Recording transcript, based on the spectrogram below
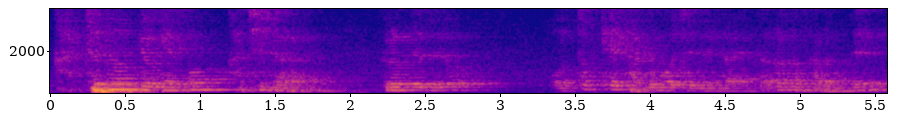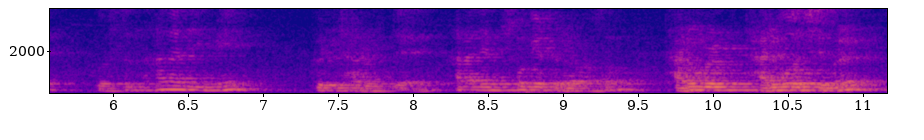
같은 환경에서 같이 자라요. 그런데도요, 어떻게 다듬어지느냐에 따라서 다른데 그것은 하나님이 그를 다룰 때, 하나님 속에 들어가서 다루을, 다루어짐을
